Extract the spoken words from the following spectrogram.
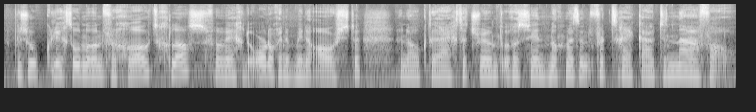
Het bezoek ligt onder een vergrootglas vanwege de oorlog in het Midden-Oosten. En ook dreigde Trump recent nog met een vertrek uit de NAVO.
